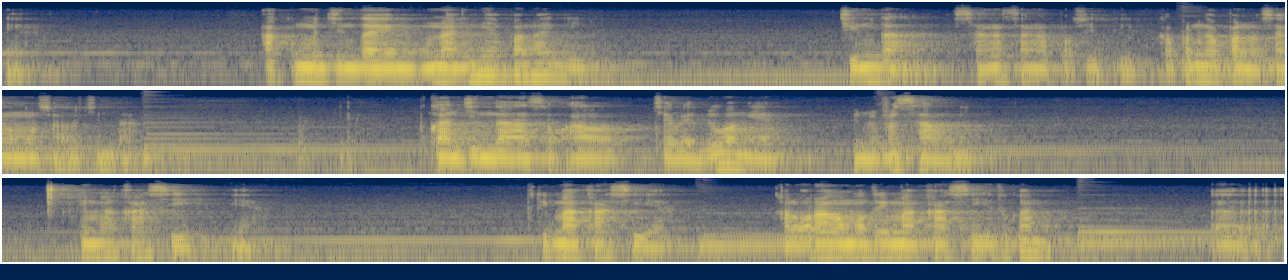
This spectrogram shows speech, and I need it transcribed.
Ya. Aku mencintaimu. Nah ini apa lagi? cinta sangat-sangat positif kapan-kapan saya ngomong soal cinta ya, bukan cinta soal cewek doang ya universal nih terima kasih ya terima kasih ya kalau orang ngomong terima kasih itu kan eh,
